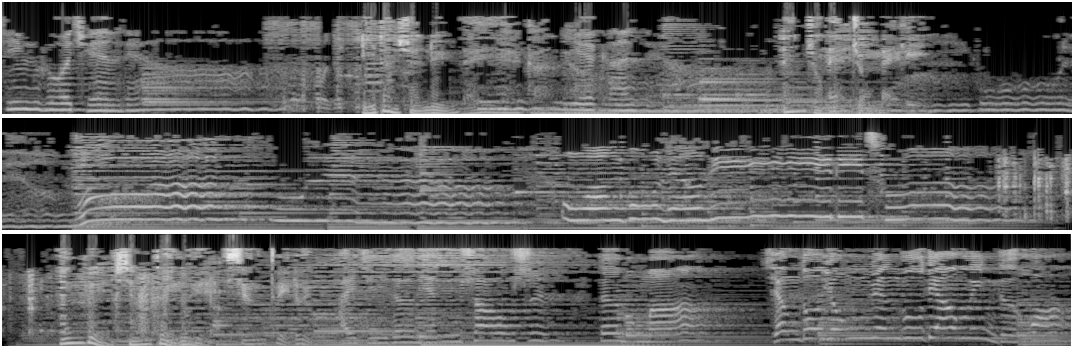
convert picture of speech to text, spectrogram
心若倦了，一段旋律，泪也干了，N 种美丽。忘不了，忘不了，忘不了你的错。音乐相对论，相对论。还记得年少时的梦吗？像朵永远不凋零的花，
